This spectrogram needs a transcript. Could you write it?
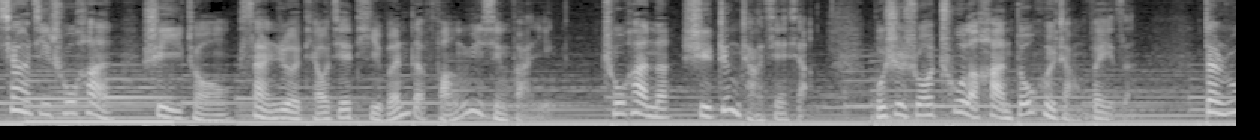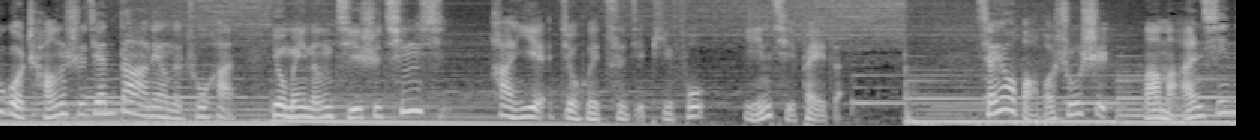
夏季出汗是一种散热、调节体温的防御性反应。出汗呢是正常现象，不是说出了汗都会长痱子。但如果长时间大量的出汗，又没能及时清洗，汗液就会刺激皮肤，引起痱子。想要宝宝舒适，妈妈安心，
